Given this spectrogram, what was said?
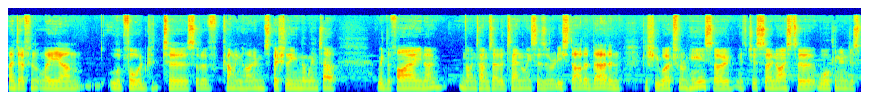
I definitely um, look forward to sort of coming home, especially in the winter with the fire. You know, nine times out of ten, Lisa's already started that, and because she works from here, so it's just so nice to walk in and just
